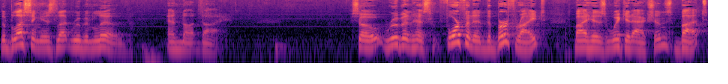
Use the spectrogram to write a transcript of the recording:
The blessing is let Reuben live and not die. So Reuben has forfeited the birthright by his wicked actions, but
